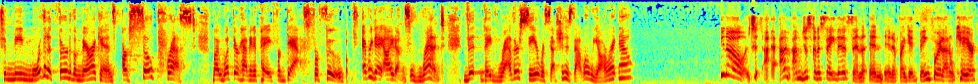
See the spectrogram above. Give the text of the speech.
to mean more than a third of Americans are so pressed by what they're having to pay for gas, for food, everyday items, rent, that they'd rather see a recession. Is that where we are right now? You know, I, I'm I'm just going to say this, and and and if I get bang for it, I don't care.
